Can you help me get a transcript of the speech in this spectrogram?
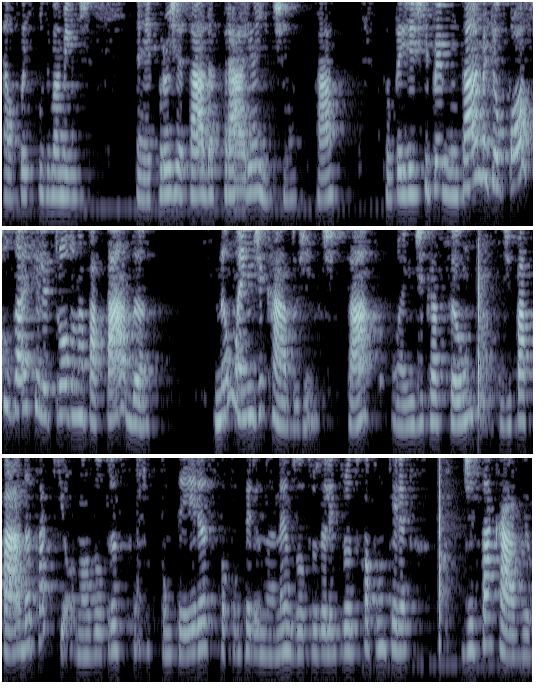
ela foi exclusivamente é, projetada para a área íntima, tá? Então tem gente que pergunta, ah, mas eu posso usar esse eletrodo na papada? Não é indicado, gente, tá? A indicação de papada tá aqui, ó, nas outras ponteiras, com a ponteira, né, os outros eletrodos com a ponteira destacável.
